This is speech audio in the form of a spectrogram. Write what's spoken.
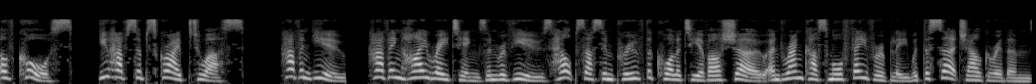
Of course, you have subscribed to us. Haven't you? Having high ratings and reviews helps us improve the quality of our show and rank us more favorably with the search algorithms.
